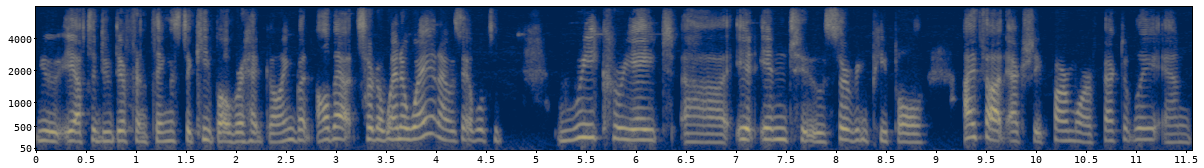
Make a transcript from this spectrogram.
you you have to do different things to keep overhead going. But all that sort of went away, and I was able to recreate uh, it into serving people. I thought actually far more effectively and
